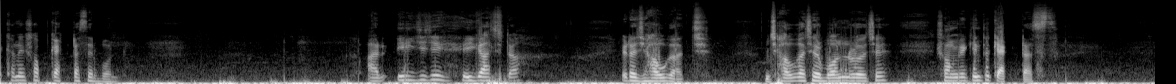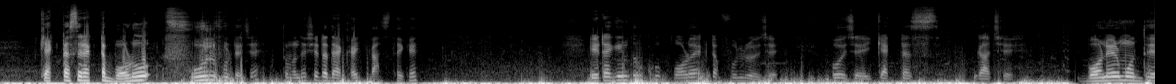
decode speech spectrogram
এখানে সব ক্যাকটাসের বন। আর এই যে যে এই গাছটা, এটা ঝাউ গাছ। ঝাউ গাছের বন রয়েছে, সঙ্গে কিন্তু ক্যাকটাস ক্যাকটাসের একটা বড় ফুল ফুটেছে, তোমাদের সেটা দেখাই কাছ থেকে। এটা কিন্তু খুব বড় একটা ফুল রয়েছে, হয়েছে এই ক্যাকটাস গাছে। বনের মধ্যে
